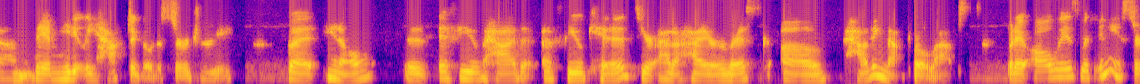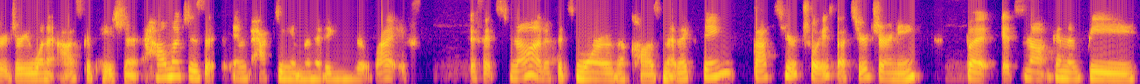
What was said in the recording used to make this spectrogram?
um, they immediately have to go to surgery. But, you know, if you've had a few kids, you're at a higher risk of having that prolapse. But I always, with any surgery, want to ask a patient, how much is it impacting and limiting your life? If it's not, if it's more of a cosmetic thing, that's your choice, that's your journey. But it's not going to be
